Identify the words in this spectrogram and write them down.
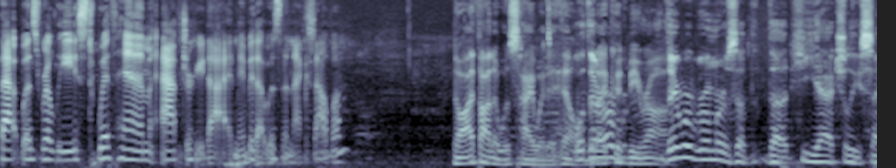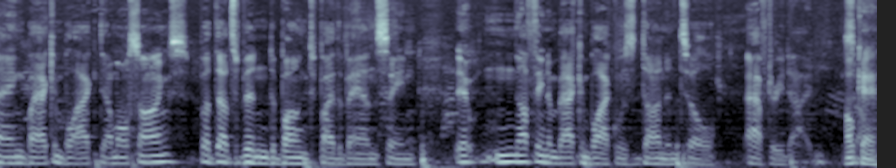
that was released with him after he died. Maybe that was the next album. No, I thought it was Highway to Hell, but I are- could be wrong. There were rumors that that he actually sang Back in Black demo songs, but that's been debunked by the band saying it, nothing in Back in Black was done until after he died. So- Okay.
